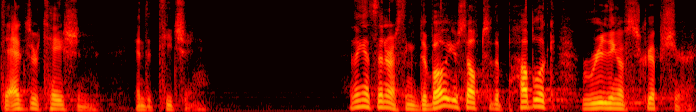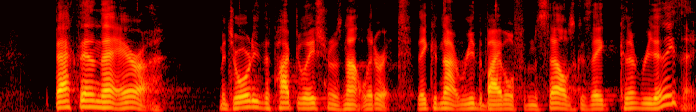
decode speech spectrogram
to exhortation and to teaching. I think that's interesting. Devote yourself to the public reading of Scripture. Back then in that era, majority of the population was not literate. They could not read the Bible for themselves because they couldn't read anything.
